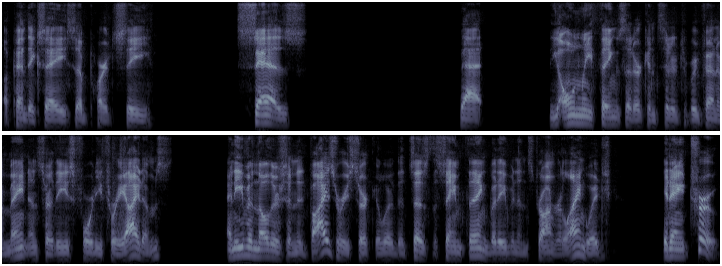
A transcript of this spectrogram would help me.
Appendix A, Subpart C says that the only things that are considered to preventive maintenance are these 43 items. And even though there's an advisory circular that says the same thing, but even in stronger language, it ain't true.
